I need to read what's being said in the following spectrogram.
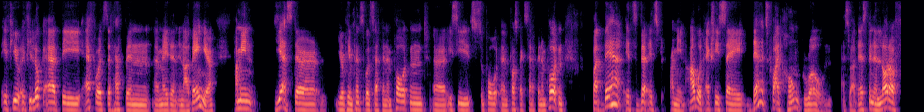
if you if you look at the efforts that have been uh, made in, in Albania, I mean, yes, their European principles have been important. Uh, EC support and prospects have been important, but there it's very it's i mean i would actually say there it's quite homegrown as well. There's been a lot of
